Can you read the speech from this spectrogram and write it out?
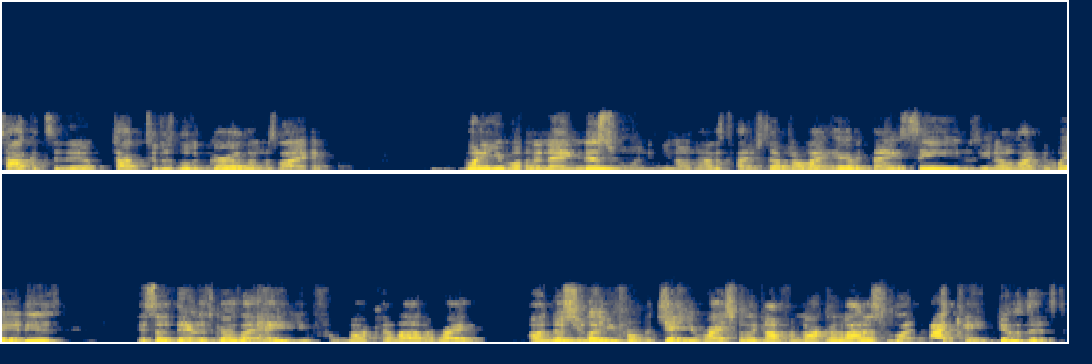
talking to them, talking to this little girl and was like, What do you want to name this one? You know, and all this type of stuff. So I'm like, everything seems, you know, like the way it is. And so then this girl's like, Hey, you from North Carolina, right? Uh, no, she's like, You from Virginia, right? She's like, I'm from North Carolina. Mhm. She's like, I can't do this.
